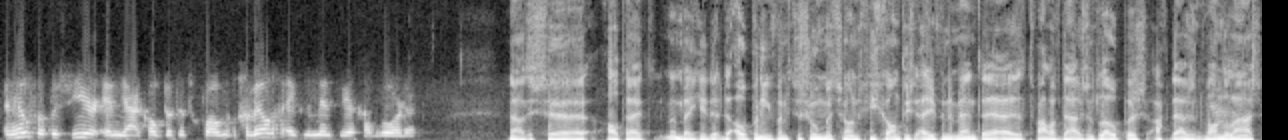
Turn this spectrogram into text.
En heel veel plezier. En ja, ik hoop dat het gewoon een geweldig evenement weer gaat worden. Nou, het is uh, altijd een beetje de, de, opening van het seizoen met zo'n gigantisch evenement. 12.000 lopers, 8.000 wandelaars.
